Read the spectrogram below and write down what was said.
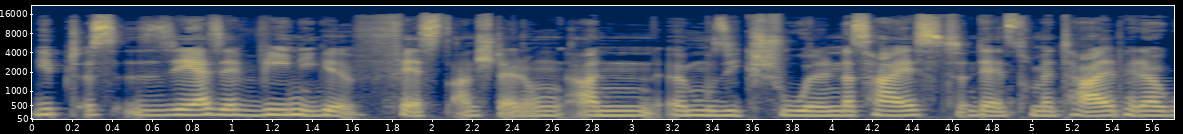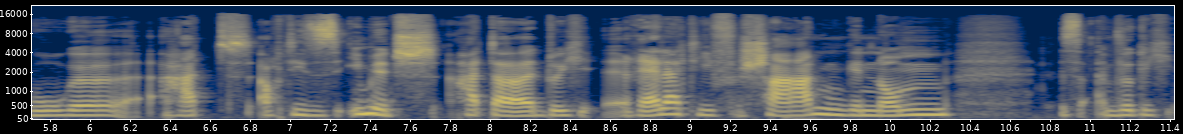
gibt es sehr, sehr wenige Festanstellungen an äh, Musikschulen. Das heißt, der Instrumentalpädagoge hat auch dieses Image, hat dadurch relativ Schaden genommen, ist wirklich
